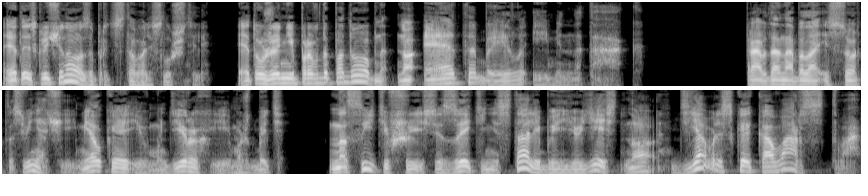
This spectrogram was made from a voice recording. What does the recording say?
Это исключено, запротестовали слушатели. Это уже неправдоподобно, но это было именно так. Правда, она была из сорта свинячьей, мелкая и в мундирах, и, может быть, насытившиеся зэки не стали бы ее есть, но дьявольское коварство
